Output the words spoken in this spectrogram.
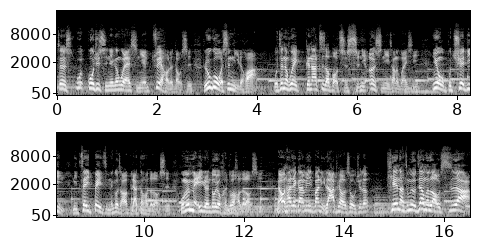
这过过去十年跟未来十年最好的导师。如果我是你的话，我真的会跟他至少保持十年、二十年以上的关系，因为我不确定你这一辈子能够找到比他更好的老师。我们每一个人都有很多好的老师，然后他在刚刚帮你拉票的时候，我觉得天哪，怎么有这样的老师啊？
